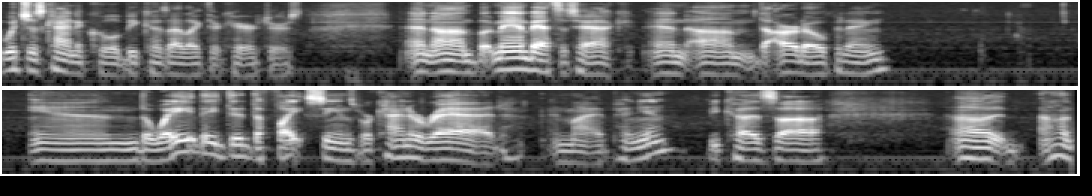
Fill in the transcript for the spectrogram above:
which is kind of cool because I like their characters and um, but Man Bats Attack and um, the art opening and the way they did the fight scenes were kind of rad in my opinion because uh, uh, uh,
